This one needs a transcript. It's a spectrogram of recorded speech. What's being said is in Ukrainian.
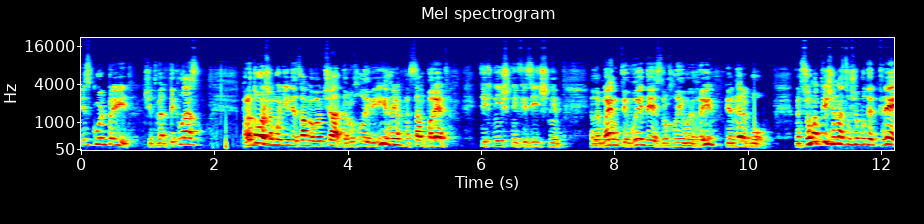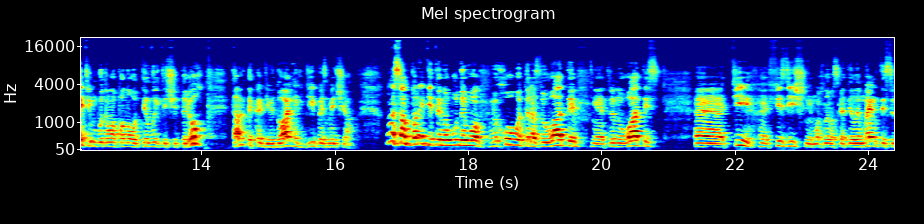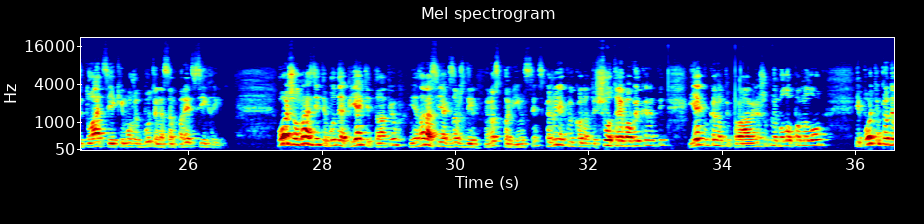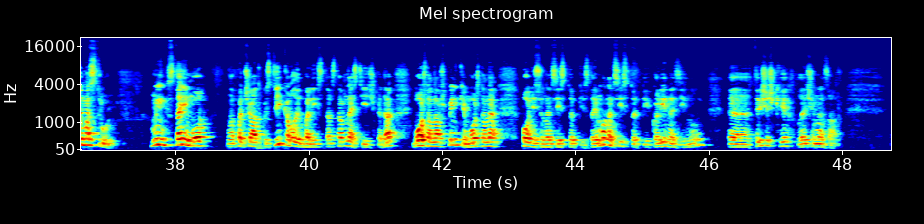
Фізкуль, привіт! Четвертий клас. Продовжимо діти з вами вивчати рухливі ігри. Насамперед, технічні фізичні елементи, види з рухливої гри Піонербол. На цьому тижні у нас вже буде третім, будемо опановувати вид з чотирьох тактика індивідуальних дій без м'яча. Ну, насамперед, діти, ми будемо виховувати, розвивати, е, тренуватись. е, Ті фізичні, можливо сказати, елементи, ситуації, які можуть бути насамперед в цій грі. Отже, у нас діти буде 5 етапів. Я зараз, як завжди, розповім це, скажу, як виконати, що треба виконати, як виконати правильно, щоб не було помилок. І потім продемонструю. Ми стоїмо на початку, стійка волейболіста, основна стічка. Да? Можна на вшпиньки, можна на, повністю на всій стопі. Стоїмо на всій стопі, коліна зігнули, е, трішечки плечі назад.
